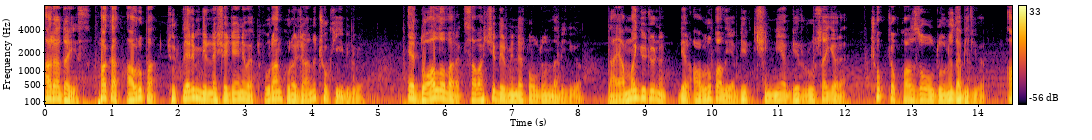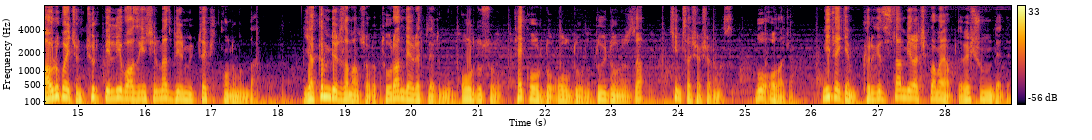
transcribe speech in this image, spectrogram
aradayız. Fakat Avrupa Türklerin birleşeceğini ve Turan kuracağını çok iyi biliyor. E doğal olarak savaşçı bir millet olduğunu da biliyor. Dayanma gücünün bir Avrupalıya, bir Çinliye, bir Rus'a göre çok çok fazla olduğunu da biliyor. Avrupa için Türk Birliği vazgeçilmez bir müttefik konumunda. Yakın bir zaman sonra Turan devletlerinin ordusunun tek ordu olduğunu duyduğunuzda kimse şaşırmasın. Bu olacak. Nitekim Kırgızistan bir açıklama yaptı ve şunu dedi.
